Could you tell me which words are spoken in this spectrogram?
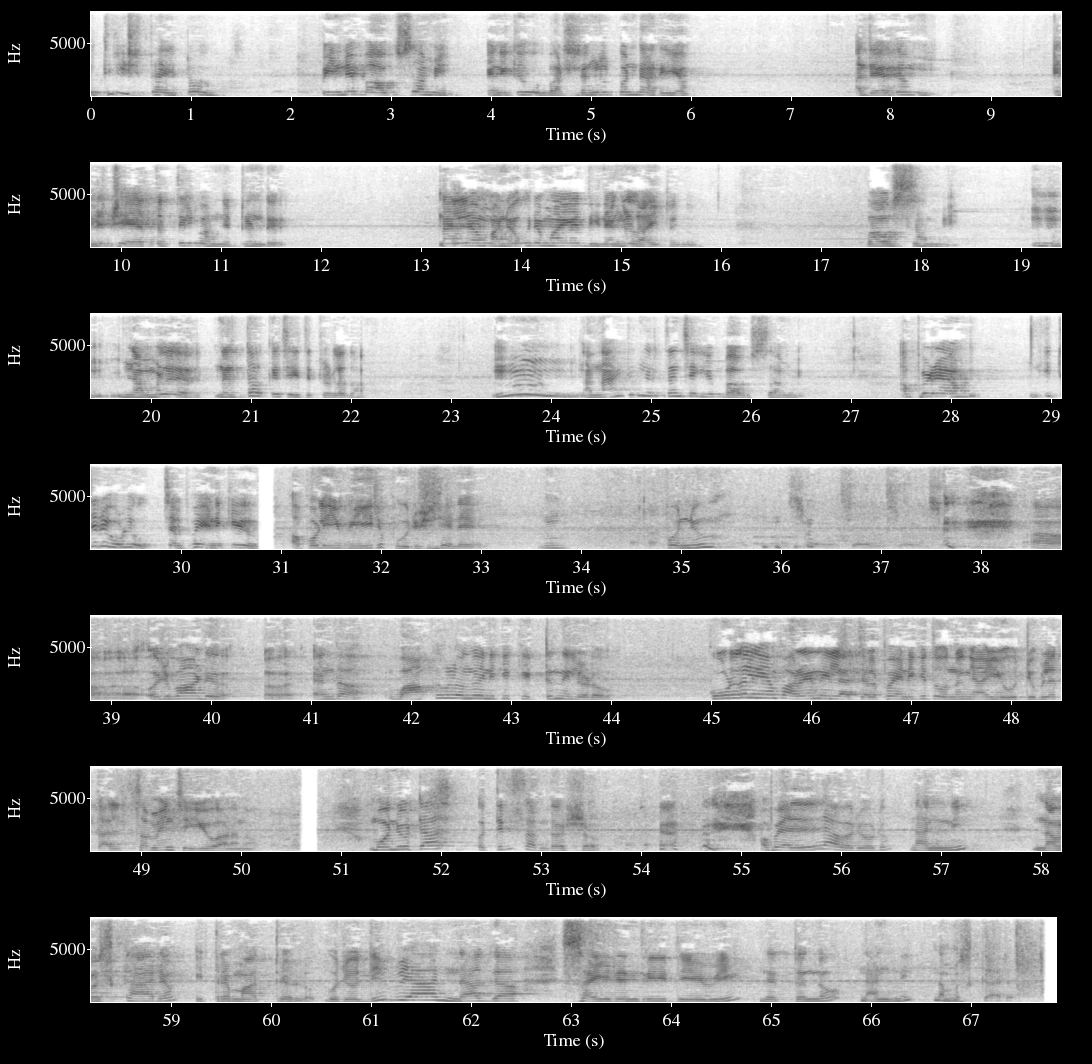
ഒത്തിരി ഇഷ്ടായിട്ടോ പിന്നെ ബാബുസ്വാമി എനിക്ക് വർഷങ്ങൾ കൊണ്ട് അറിയാം. അദ്ദേഹം എന്റെ ക്ഷേത്രത്തിൽ വന്നിട്ടുണ്ട്. നല്ല മനോഹരമായ ദിനങ്ങളായിരുന്നു. ബാബുസ്വാമി നമ്മൾ നൃത്തമൊക്കെ ചെയ്തിട്ടുള്ളതാ. നന്നായിട്ട് നൃത്തം ചെയ്യും ബാബുസ്വാമി. അപ്പോഴാ ഇത്രേ ഉള്ളൂ. ചിലപ്പോ എനിക്ക് അപ്പോൾ ഈ വീര പുരുഷന് പൊന്നു. ഒരുപാട് എന്താ വാക്കുകളൊന്നും എനിക്ക് കിട്ടുന്നില്ലടോ. കൂടുതൽ ഞാൻ പറയുന്നില്ല. ചിലപ്പോൾ എനിക്ക് തോന്നും ഞാൻ യൂട്യൂബിൽ തത്സമയം ചെയ്യുവാണെന്നോ. മോനൂട്ട ഒത്തിരി സന്തോഷം. അപ്പൊ എല്ലാവരോടും നന്ദി. നമസ്കാരം. ഇത്ര മാത്രമേ ഉള്ളൂ. ഗുരു ദിവ്യ നഗ സൈരന്ദ്രി ദേവി നിർത്തുന്നു. നന്ദി നമസ്കാരം.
